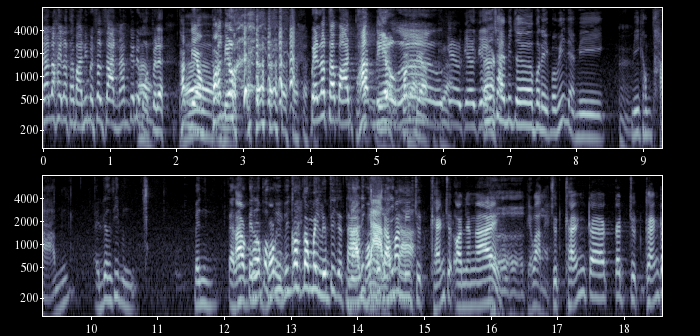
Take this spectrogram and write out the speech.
นะ แล้วให้รัฐบาลนี้มันสั้นๆนะมันจะได้หมดไปเลยพักเดียวเออพักเดียว เป็นรัฐบาลพักเดียวพักเดียวเออโอเคโอเคโอเคคุณชัยไปเจอพลเอกประวิตรเนี่ยมีมีคำถาม ไอ้เรื่องที่มันเป็นอะไรอ้าวเป็นก็โรคผมโควิดก็ต้องไม่ลืมที่จะถาม นาฬิผมกาจะถามว่านาฬิกามี มีจุดแข็งจุดอ่อนยังไง เออเออแกว่าไง จุดแข็งแกกจุดแข็งแก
